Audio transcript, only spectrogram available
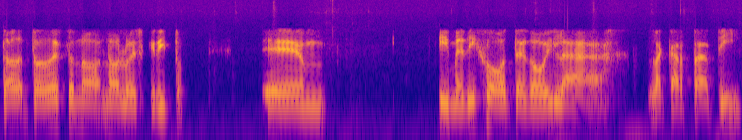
Todo, todo esto no, no lo he escrito. Eh, y me dijo, te doy la, la carta a ti,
